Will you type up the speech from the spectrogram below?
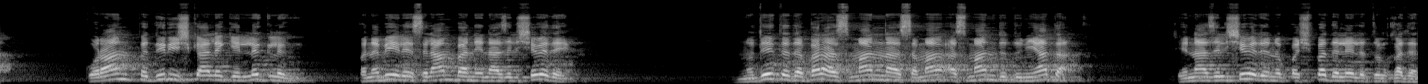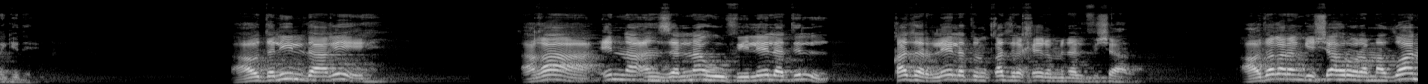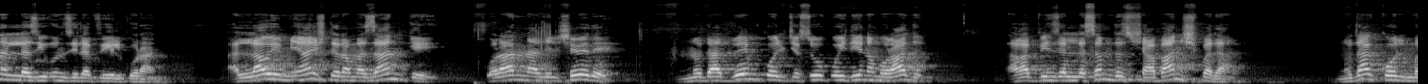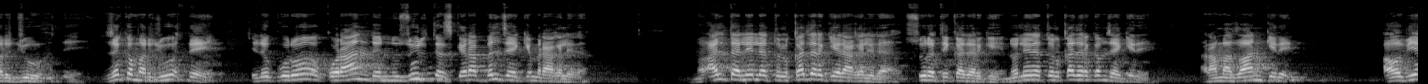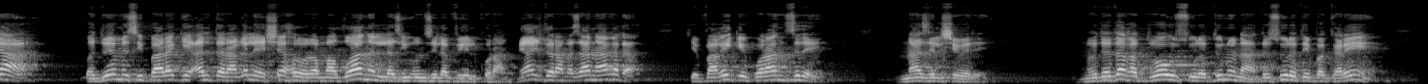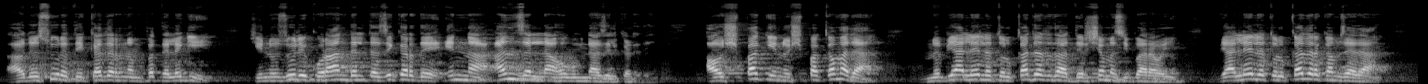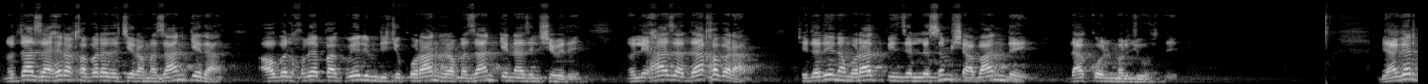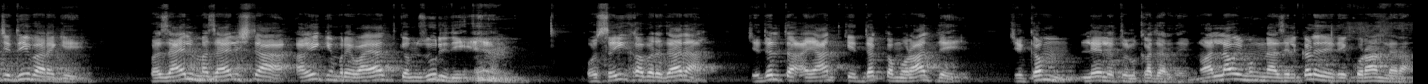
قران په دریش کال کې لګ لګ په نبی اسلام باندې نازل شوی دی نو دې ته د بر اسمان نه سما اسمان د دنیا ته چې نازل شوی دی نو پشپه د ليله القدر کې دی او دلیل داغه اغا ان انزلناه فی ليله القدر ليله القدر خير من الف شهر او دغه رنګ شهر رمضان الذي انزل فيه القران الله وی میاشت رمضان کې قران نازل شوه دی نو دا دویم کول چې سو کوئی دینه مراد هغه پنځلسم د شعبان شپه ده نو دا کول مرجوح دی ځکه مرجوح دی چې د قرآن د نزول تذکره بل ځای کې راغلی ده نو الته ليله القدر کې راغلی ده سورته قدر کې نو ليله القدر کوم ځای کې ده رمضان کې ده او بیا په دوی مسی پارا کې الته راغلی شهر رمضان الذي انزل فيه القرآن میاش د رمضان هغه ده چې باغی کې قرآن سره نازل شوی دی نو دغه دوو سوراتونو نه د سورته بقره او د سورته قدر نم پته لګي چې نزول قران دلته ذکر دی ان انزلناه موږ نازل کړی دی او شپه کې نو شپه کم ده نو بیا ليله القدر دا درشم سی باروي بیا ليله القدر کم زیاده نو دا ظاهره خبره ده چې رمضان کې ده او بل خدای پاک ویلم دي چې قران رمضان کې نازل شوی دی نو لہذا دا خبره چې د دې نه مراد 15 شعبان دی دا کول مرجوح دی بیا اگر چې دی باره کې فضائل مزائل شته هغه کوم روایت کمزوري دي او صحیح خبردارا چې دلته آیات کې دک مراد دی چې کم ليله القدر دی نو الله یې موږ نازل کړی دی قران لرا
